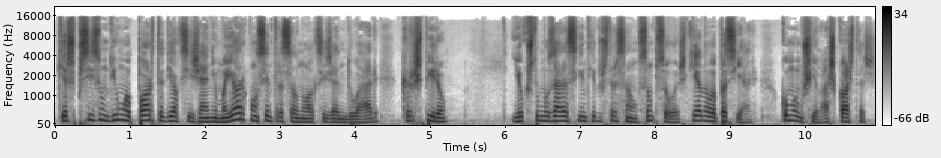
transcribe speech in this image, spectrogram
que eles precisam de um aporte de oxigênio, maior concentração no oxigênio do ar, que respiram. E eu costumo usar a seguinte ilustração: são pessoas que andam a passear com uma mochila às costas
